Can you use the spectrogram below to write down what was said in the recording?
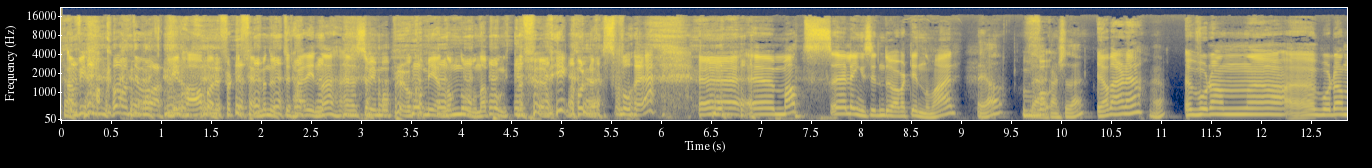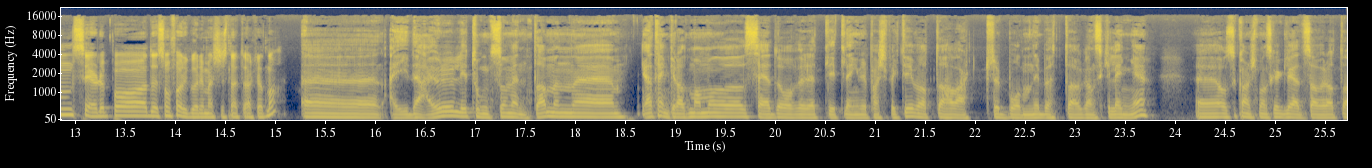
Ja, vi, har, vi har bare 45 minutter her inne, eh, så vi må prøve å komme gjennom noen av punktene før vi går løs på det. Uh, uh, Mats, lenge siden du har vært innom her. Ja, det er kanskje det. Ja, det er det. Ja. Hvordan, eh, hvordan ser du på det som foregår i Manchester United akkurat nå? Uh, nei, det er jo litt tungt som venta, men uh, jeg tenker at man må se det over et litt lengre perspektiv. At det har vært bånd i bøtta ganske lenge. Uh, og så kanskje man skal glede seg over at,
